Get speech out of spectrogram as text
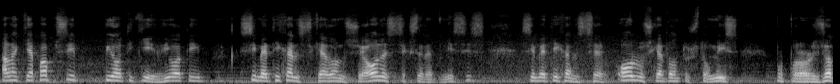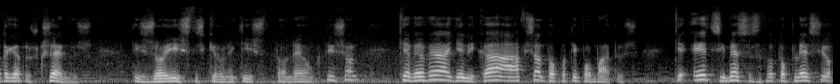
αλλά και από άποψη ποιοτική, διότι συμμετείχαν σχεδόν σε όλες τις εξερευνήσεις, συμμετείχαν σε όλους σχεδόν τους τομείς που προοριζόταν για τους ξένους της ζωής της κοινωνικής των νέων κτήσεων και βέβαια γενικά άφησαν το αποτύπωμά τους. Και έτσι μέσα σε αυτό το πλαίσιο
